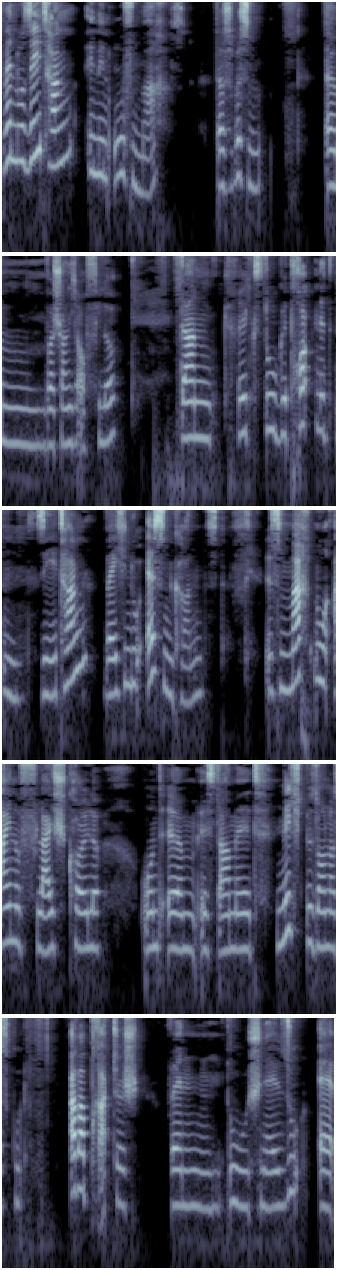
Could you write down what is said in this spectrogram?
wenn du Seetang in den Ofen machst, das wissen ähm, wahrscheinlich auch viele, dann kriegst du getrockneten Seetang, welchen du essen kannst. Es macht nur eine Fleischkeule und ähm, ist damit nicht besonders gut, aber praktisch, wenn du schnell su äh,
